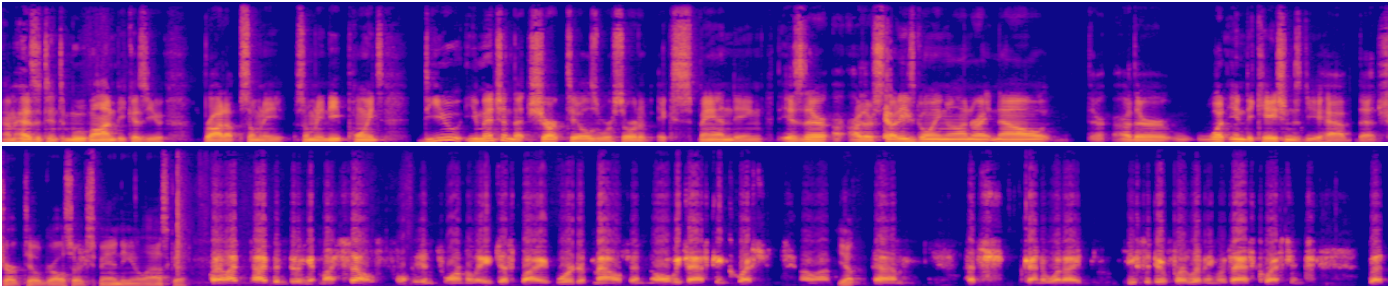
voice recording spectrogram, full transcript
I'm hesitant to move on because you brought up so many so many neat points. Do you you mentioned that sharp tails were sort of expanding? Is there are there studies going on right now? There- Are there what indications do you have that sharp tailed grouse are expanding in Alaska? Well, I've, I've been doing it myself informally, just by word of mouth, and always asking questions. You know, uh, Yep. um, that's kind of what I used to do for a living was ask questions. But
